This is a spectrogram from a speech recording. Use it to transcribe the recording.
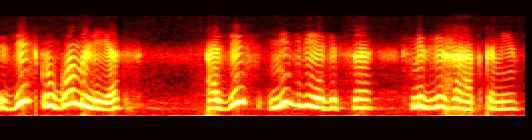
здесь кругом лес, а здесь медведица с медвежатками –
